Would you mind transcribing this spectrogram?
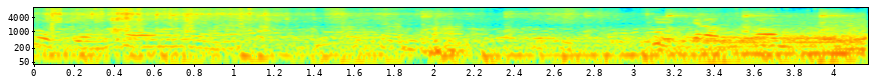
หนูเพียงแค่นี้นะพริกกับน้ำส้ม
